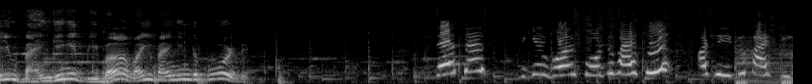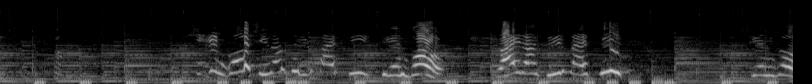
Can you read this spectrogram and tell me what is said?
are you banging it, Beiba? Why are you banging the board? There, sir. We can go in 4 to 5 feet or 3 to 5 feet. She can go. She's on 3 to 5 feet. She can go. Right on 3 to 5 feet. She can go.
